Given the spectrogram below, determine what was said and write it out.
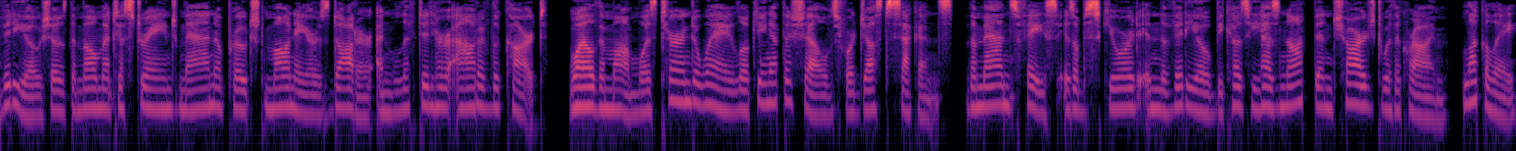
Video shows the moment a strange man approached Monayer's daughter and lifted her out of the cart. While the mom was turned away looking at the shelves for just seconds. The man's face is obscured in the video because he has not been charged with a crime. Luckily,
